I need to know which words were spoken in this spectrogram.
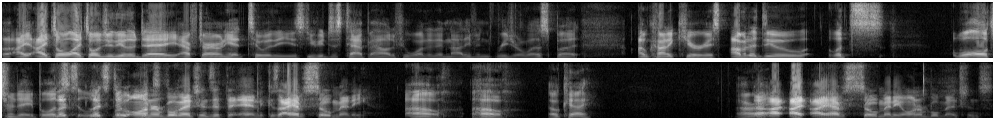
I, I told I told you the other day after I only had two of these, you could just tap out if you wanted and not even read your list. But I'm kind of curious. I'm gonna do. Let's we'll alternate, but let's Let's let's, do let's- honorable mentions at the end because I have so many. Oh oh okay. All right. I, I I have so many honorable mentions.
